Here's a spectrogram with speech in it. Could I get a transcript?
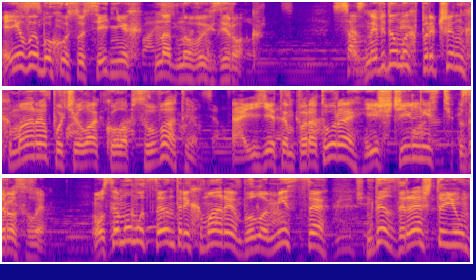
і вибуху сусідніх наднових зірок. З невідомих причин хмара почала колапсувати, а її температура і щільність зросли. У самому центрі хмари було місце, де зрештою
